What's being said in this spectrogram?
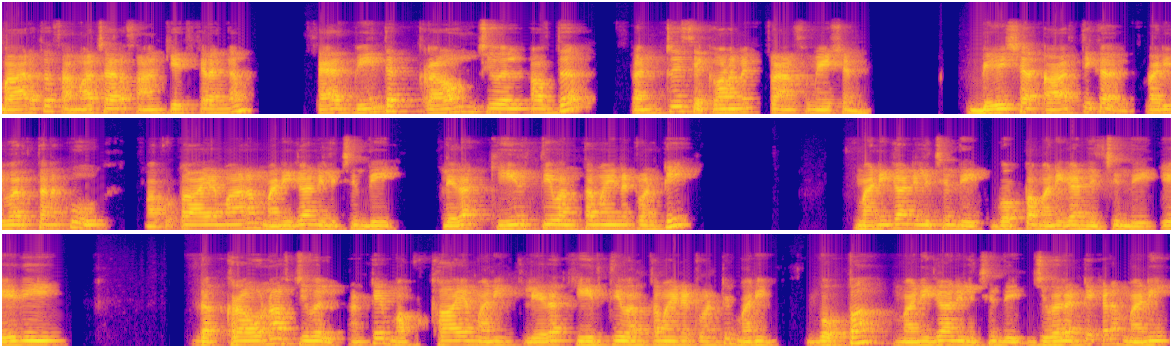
భారత సమాచార సాంకేతిక రంగం has been the crown jewel of the country's economic transformation దేశ ఆర్థిక పరివర్తనకు మకుటాయమానం మణిగా నిలిచింది లేదా కీర్తివంతమైనటువంటి మణిగా నిలిచింది గొప్ప మణిగా నిలిచింది. ఏది? ద క్రౌన్ ఆఫ్ జ్యువెల్ అంటే మకుటాయ మణి లేదా కీర్తివంతమైనటువంటి మణి గొప్ప మణిగా నిలిచింది. జ్యువెల్ అంటే ఇక్కడ మణి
